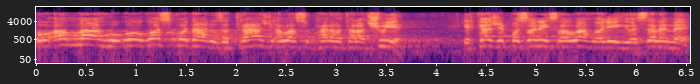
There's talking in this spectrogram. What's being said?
o Allahu, o gospodaru, zatraži, Allah subhanahu wa ta'ala čuje. Jer kaže poslanik sallallahu alihi veseleme,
